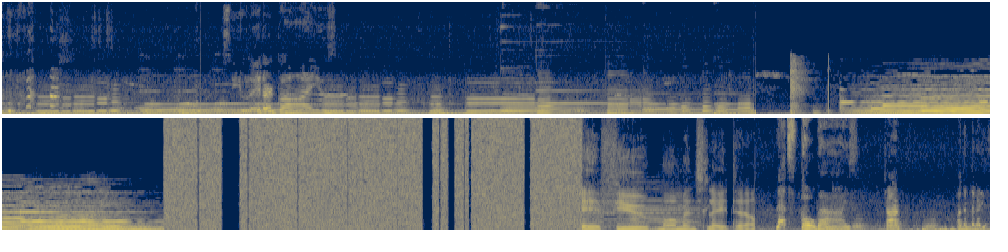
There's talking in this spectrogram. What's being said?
See you later guys. A few moments later. Let's go guys. Char. Madam guys.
